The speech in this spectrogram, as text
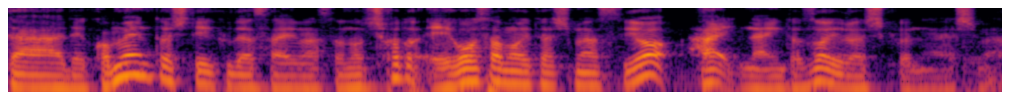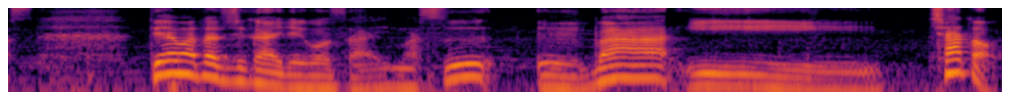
ターでコメントしてくださいますと、後ほどエゴサもいたしますよ。はい。何卒よろしくお願いします。ではまた次回でございます。バイチャド。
